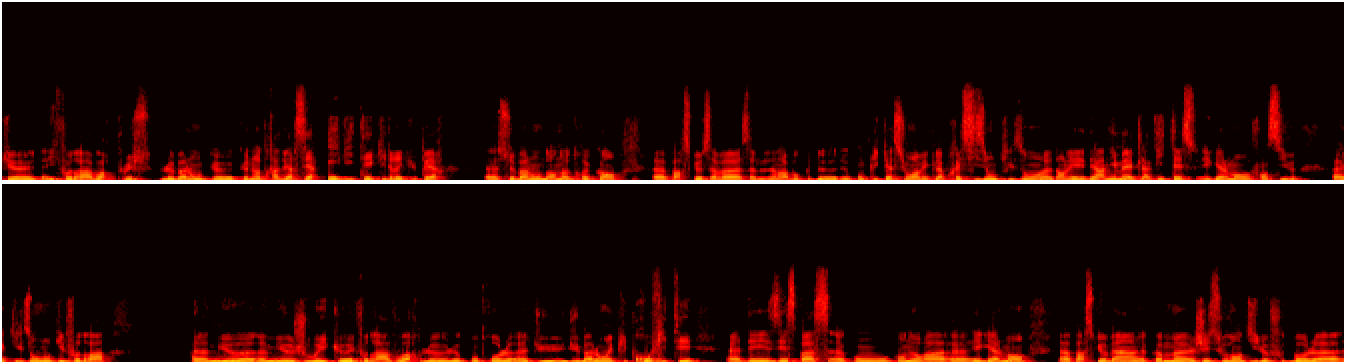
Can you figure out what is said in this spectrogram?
qu'il faudra avoir plus le ballon que, que notre adversaire, éviter qu'ils récupèrent euh, ce ballon dans notre camp euh, parce que ça va, ça nous donnera beaucoup de, complications avec la précision qu'ils ont euh, dans les derniers mètres, la vitesse également offensive qu'ils ont. Donc il faudra mieux, mieux jouer qu'eux. Il faudra avoir le, contrôle du, ballon et puis profiter des espaces qu'on aura également parce que, ben, comme j'ai souvent dit, le football,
